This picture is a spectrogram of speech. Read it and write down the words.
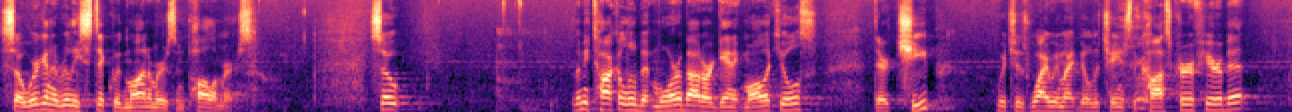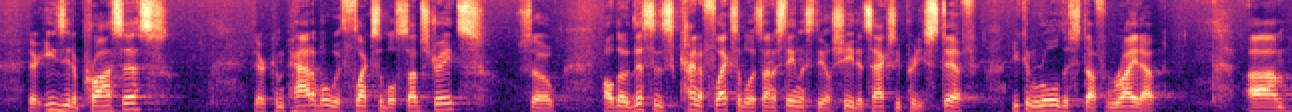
so we're going to really stick with monomers and polymers. So let me talk a little bit more about organic molecules. They're cheap, which is why we might be able to change the cost curve here a bit. They're easy to process. They're compatible with flexible substrates. So although this is kind of flexible, it's on a stainless steel sheet, it's actually pretty stiff. You can roll this stuff right up. Um,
